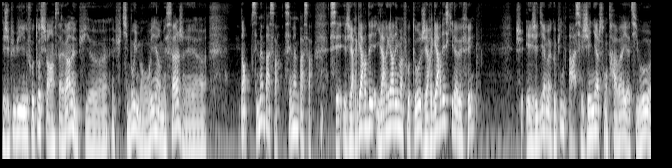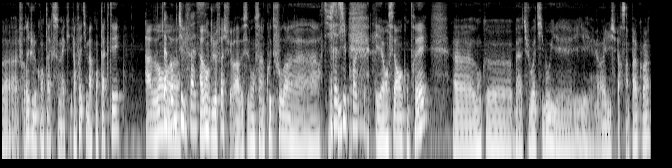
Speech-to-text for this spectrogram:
Et j'ai publié une photo sur Instagram. Et puis, euh, et puis Thibaut il m'a envoyé un message. Et non, c'est même pas ça, c'est même pas ça. J'ai regardé, il a regardé ma photo, j'ai regardé ce qu'il avait fait et j'ai dit à ma copine ah c'est génial son travail à Thibaut, il faudrait que je le contacte ce mec. Et en fait il m'a contacté avant, avant que tu le fasses. Avant que je le fasse, je fais ah c'est bon, c'est un coup de foudre artistique. Réciproque. Et on s'est rencontrés. Euh, donc, euh, bah, tu vois, Thibaut, il est, il est, il est, super sympa, quoi.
